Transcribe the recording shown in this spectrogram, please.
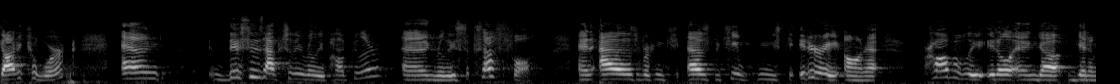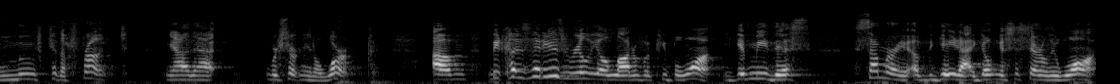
got it to work, and this is actually really popular and really successful. And as, we're, as the team continues to iterate on it, probably it'll end up getting moved to the front now that we're certain it'll work. Um, because that is really a lot of what people want. Give me this summary of the data. I don't necessarily want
